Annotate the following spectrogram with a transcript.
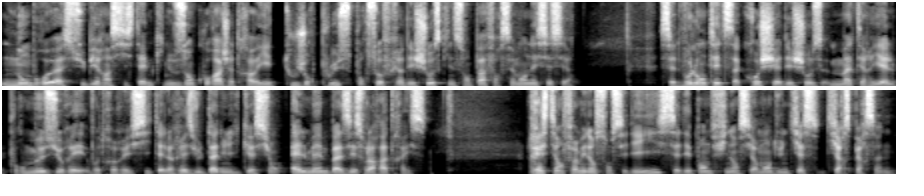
nombreux à subir un système qui nous encourage à travailler toujours plus pour s'offrir des choses qui ne sont pas forcément nécessaires. Cette volonté de s'accrocher à des choses matérielles pour mesurer votre réussite est le résultat d'une éducation elle-même basée sur la rat race. Rester enfermé dans son CDI, c'est dépendre financièrement d'une tierce personne.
